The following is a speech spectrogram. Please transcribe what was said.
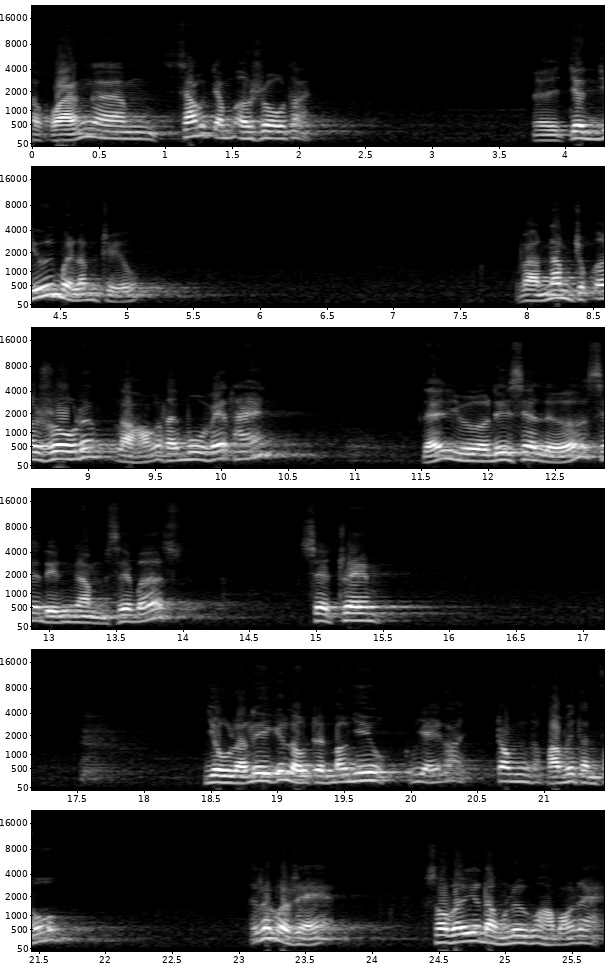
là khoảng um, 600 euro thôi. Trên dưới 15 triệu. Và 50 euro đó là họ có thể mua vé tháng. Để vừa đi xe lửa, xe điện ngầm, xe bus, xe tram. Dù là đi cái lộ trình bao nhiêu cũng vậy thôi, trong phạm vi thành phố. Rất là rẻ so với cái đồng lương của họ bỏ ra.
